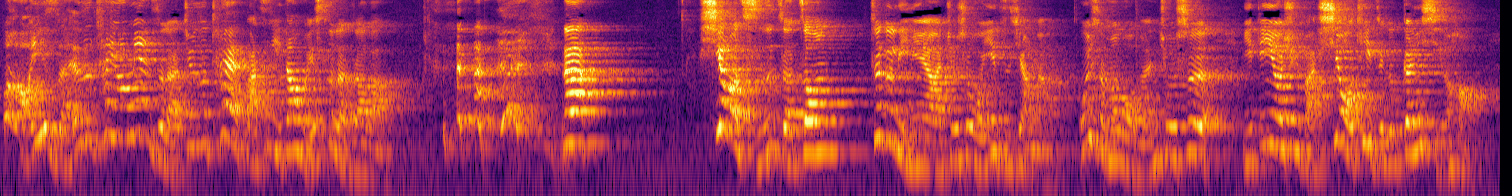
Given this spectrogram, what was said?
不好意思，还是太要面子了，就是太把自己当回事了，知道吧？那孝慈则忠，这个里面啊，就是我一直讲的。为什么我们就是一定要去把孝悌这个根行好？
